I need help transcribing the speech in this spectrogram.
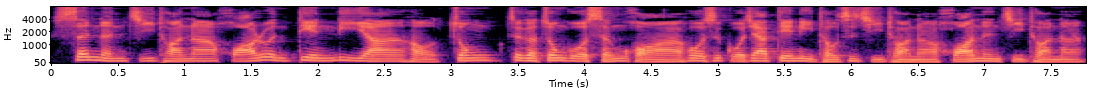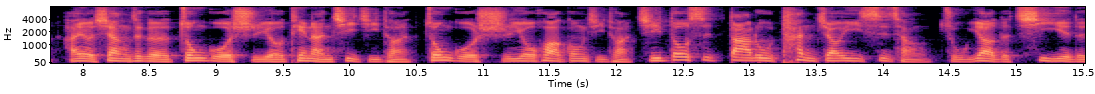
深能集团啊，华润电力啊，哈中这个中国神华啊，或者是国家电力投资集团啊，华能集团啊，还有像这个中国石油天然气集团、中国石油化工集团，其实都是大陆碳交易市场主要的企业的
